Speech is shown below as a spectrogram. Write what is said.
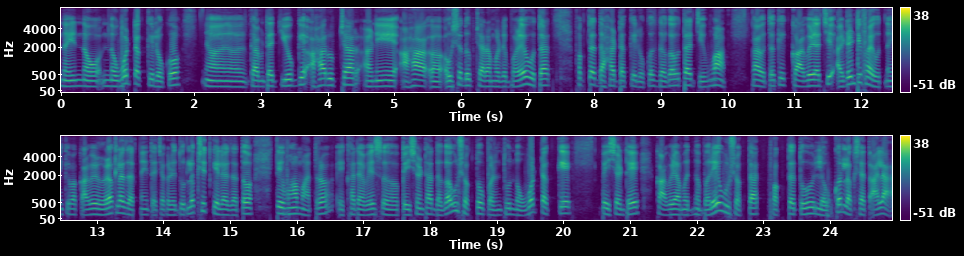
नाही नव नव्वद टक्के लोक काय म्हणतात योग्य आहार उपचार आणि आहार औषधोपचारामध्ये बळे होतात. फक्त दहा टक्के लोकच दगावतात. जेव्हा काय होतं की काविळाची आयडेंटिफाय होत नाही किंवा कावीळ ओळखला जात नाही त्याच्याकडे दुर्लक्षित केल्या जातं तेव्हा मात्र एखाद्या वेळेस पेशंट हा दगावू शकतो. परंतु नव्वद टक्के पेशंट हे कावळ्यामधनं बरे होऊ शकतात. फक्त तो लवकर लक्षात आला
